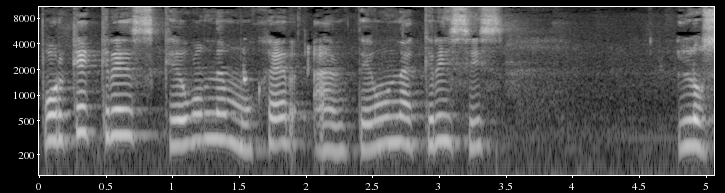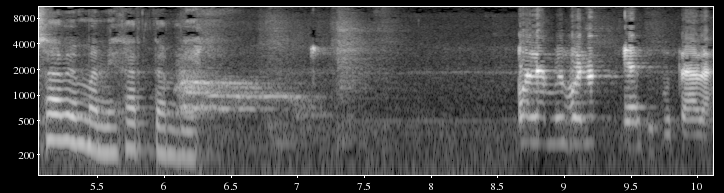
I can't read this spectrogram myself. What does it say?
¿Por qué crees que una mujer ante una crisis lo sabe manejar también? Hola, muy buenos días, diputada.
